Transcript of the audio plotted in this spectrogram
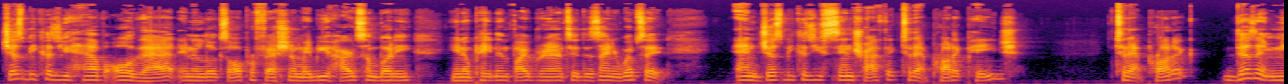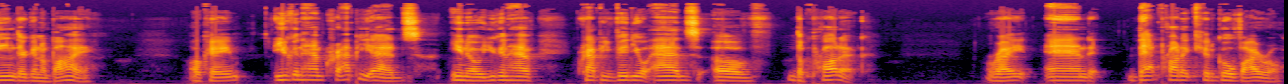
just because you have all that and it looks all professional, maybe you hired somebody, you know, paid them five grand to design your website, and just because you send traffic to that product page, to that product, doesn't mean they're gonna buy. Okay, you can have crappy ads. You know, you can have crappy video ads of the product, right? And that product could go viral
